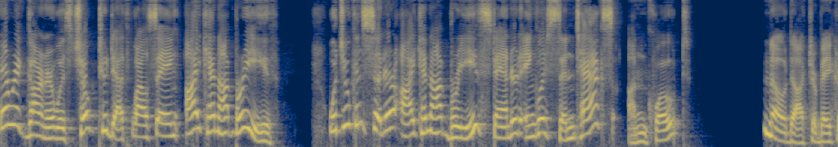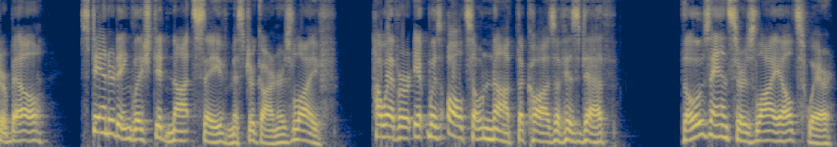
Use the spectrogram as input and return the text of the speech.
Eric Garner was choked to death while saying, I cannot breathe. Would you consider I cannot breathe standard English syntax? Unquote. No, Dr. Baker Bell. Standard English did not save Mr. Garner's life. However, it was also not the cause of his death. Those answers lie elsewhere.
